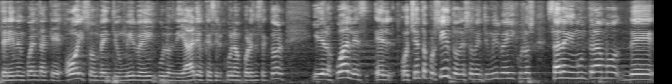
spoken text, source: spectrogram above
teniendo en cuenta que hoy son 21 mil vehículos diarios que circulan por ese sector y de los cuales el 80% de esos 21 mil vehículos salen en un tramo de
